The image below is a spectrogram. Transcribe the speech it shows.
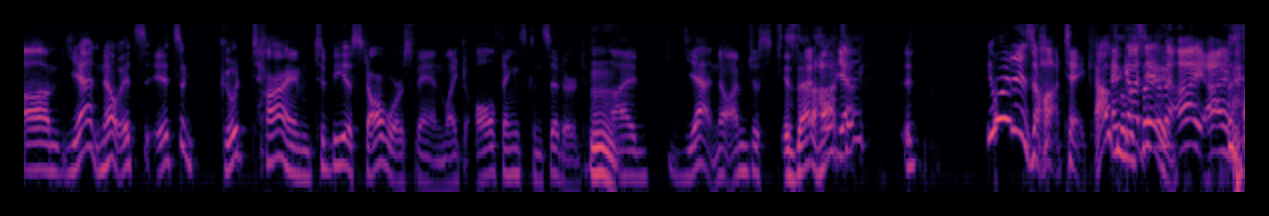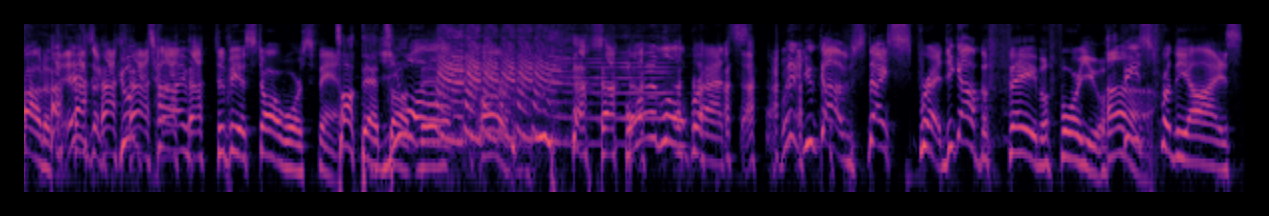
um, yeah, no, it's it's a good time to be a Star Wars fan, like all things considered. Mm. I yeah, no, I'm just Is that a I- oh, hot yeah. take? It- you know, it is a hot take. I was and goddamn it, I, I'm proud of it. It is a good time to be a Star Wars fan. Talk that you talk, all man. are spoiled little brats. You got a nice spread. You got a buffet before you, a Uh. feast for the eyes.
